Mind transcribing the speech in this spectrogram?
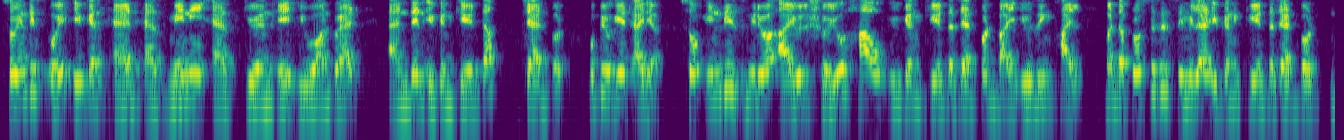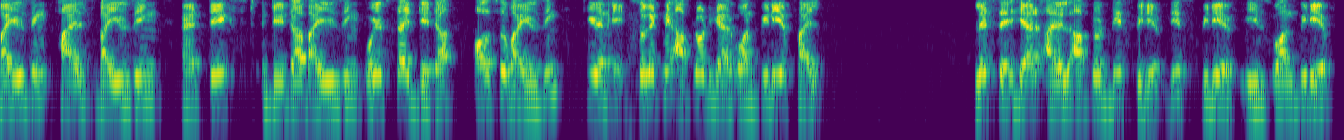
So in this way you can add as many as q&a you want to add and then you can create the chatbot. Hope you get idea. So in this video i will show you how you can create the chatbot by using file but the process is similar. You can create the chatbot by using files by using uh, text data by using website data also by using Q&A so let me upload here one PDF file. Let's say here I will upload this PDF this PDF is one PDF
